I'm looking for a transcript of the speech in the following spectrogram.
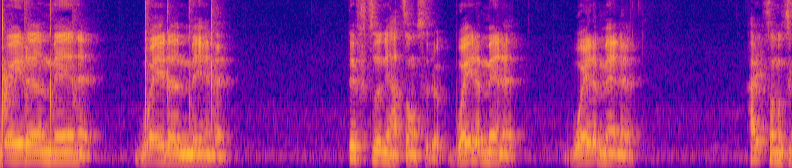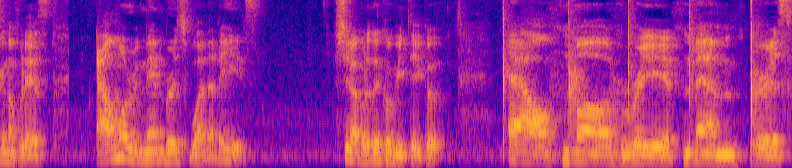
wait a minute wait a minute で普通に発音する wait a minute wait a minute はいその次のフレーズ Elmo remembers what it is シラブルで区切っていく Elmo remembers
